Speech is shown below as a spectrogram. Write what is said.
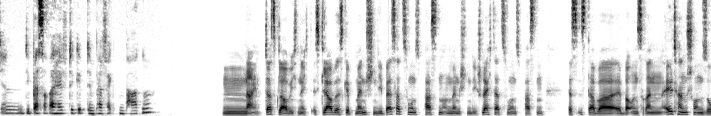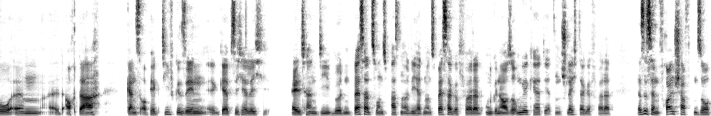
den, die bessere Hälfte gibt, den perfekten Partner? Nein, das glaube ich nicht. Ich glaube, es gibt Menschen, die besser zu uns passen und Menschen, die schlechter zu uns passen. Das ist aber äh, bei unseren Eltern schon so. Ähm, äh, auch da ganz objektiv gesehen äh, gäbe es sicherlich Eltern, die würden besser zu uns passen oder die hätten uns besser gefördert und genauso umgekehrt, die hätten uns schlechter gefördert. Das ist in Freundschaften so,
